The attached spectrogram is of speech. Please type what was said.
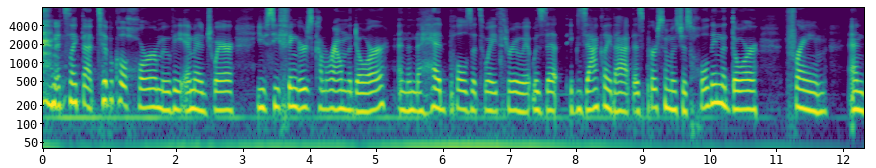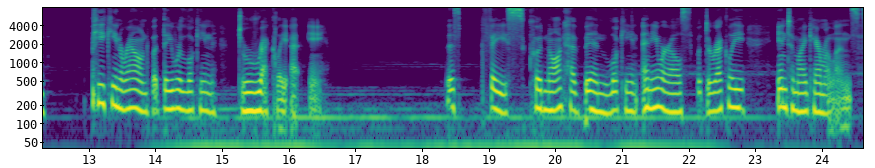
And it's like that typical horror movie image where you see fingers come around the door and then the head pulls its way through. It was that exactly that. This person was just holding the door frame and peeking around, but they were looking directly at me. This face could not have been looking anywhere else but directly into my camera lens.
